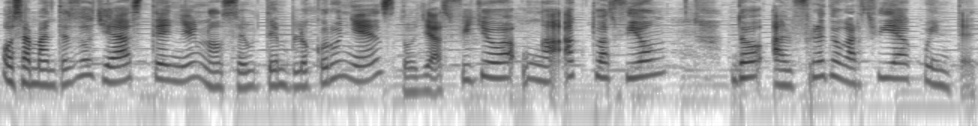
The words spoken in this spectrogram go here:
Os amantes do jazz teñen no seu templo coruñés do Jazz Filloa unha actuación do Alfredo García Quintet,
